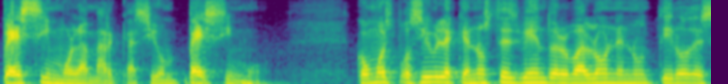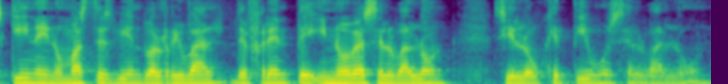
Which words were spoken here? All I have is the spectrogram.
pésimo la marcación, pésimo. ¿Cómo es posible que no estés viendo el balón en un tiro de esquina y nomás estés viendo al rival de frente y no veas el balón si el objetivo es el balón?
